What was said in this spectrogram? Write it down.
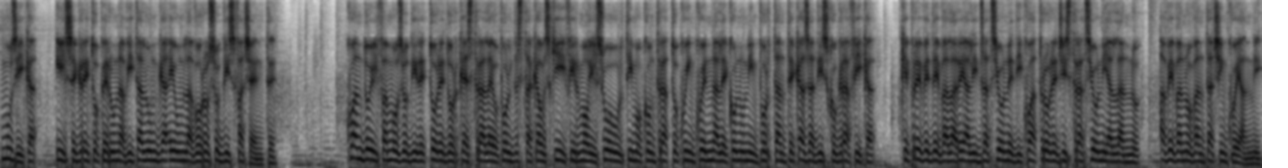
Musica, il segreto per una vita lunga e un lavoro soddisfacente. Quando il famoso direttore d'orchestra Leopold Stokowski firmò il suo ultimo contratto quinquennale con un'importante casa discografica, che prevedeva la realizzazione di quattro registrazioni all'anno, aveva 95 anni.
